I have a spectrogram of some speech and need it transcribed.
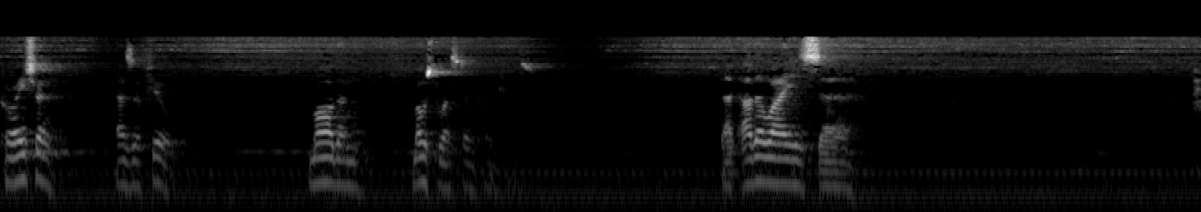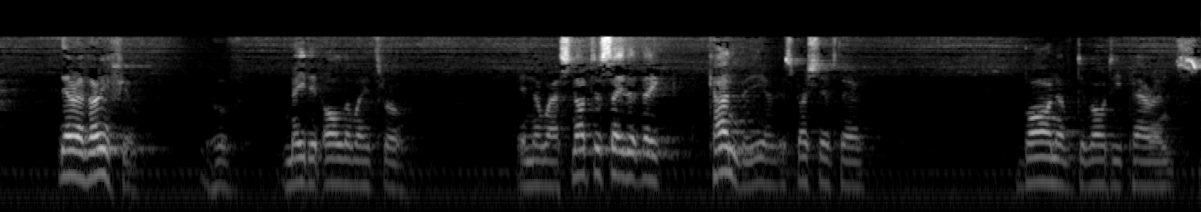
Croatia has a few, more than most Western countries. But otherwise, uh, there are very few who've made it all the way through in the West. Not to say that they can't be, especially if they're born of devotee parents.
